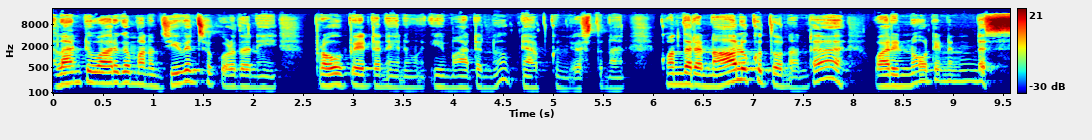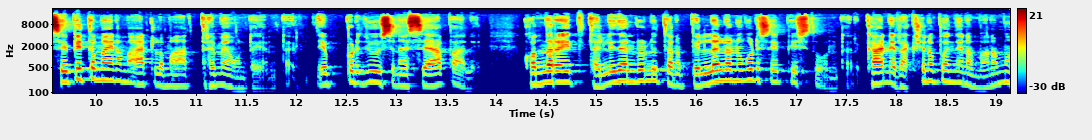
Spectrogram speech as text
అలాంటి వారుగా మనం జీవించకూడదని ప్రభుపేట నేను ఈ మాటను జ్ఞాపకం చేస్తున్నాను. కొందరు నాలుకతోనంట వారి నోటి నిండా శపితమైన మాటలు మాత్రమే ఉంటాయంట. ఎప్పుడు చూసిన శాపాలే. కొందరైతే తల్లిదండ్రులు తన పిల్లలను కూడా శపిస్తూ ఉంటారు. కానీ రక్షణ పొందిన మనము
